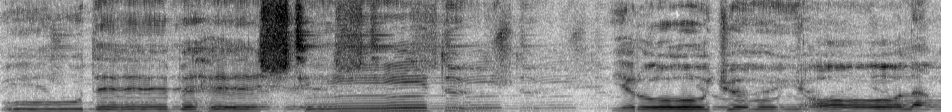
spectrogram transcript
ude behiştidir yer o göy alem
